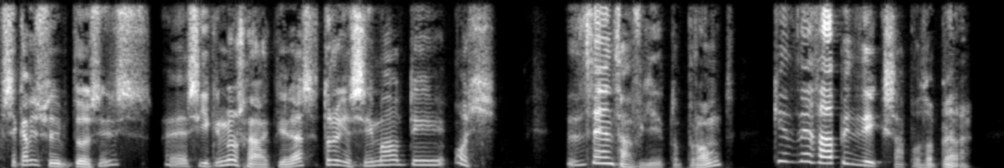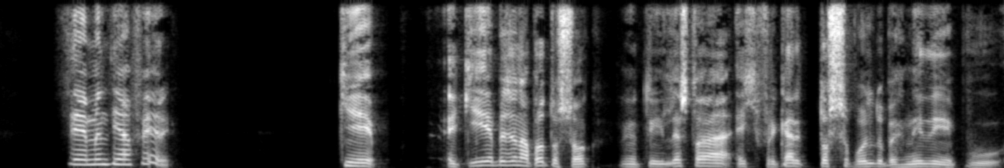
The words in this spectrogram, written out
σε κάποιες περιπτώσεις ε, συγκεκριμένος χαρακτήρας τρώγε σήμα ότι όχι. Δεν θα βγει το prompt και δεν θα επιδείξεις από εδώ πέρα. Δεν με ενδιαφέρει. Και εκεί έπαιζε ένα πρώτο σοκ, διότι λες τώρα έχει φρικάρει τόσο πολύ το παιχνίδι που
